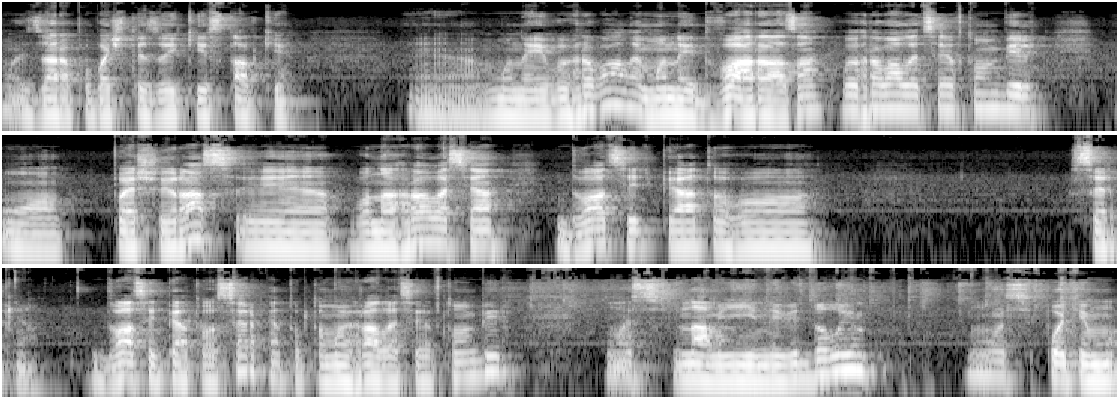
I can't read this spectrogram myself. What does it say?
Ось зараз побачите, за які ставки е, ми неї вигравали. Ми неї два рази вигравали цей автомобіль. О, перший раз е, вона гралася 25 серпня. 25 серпня, тобто ми грали цей автомобіль. Ось нам її не віддали. Ось потім е,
